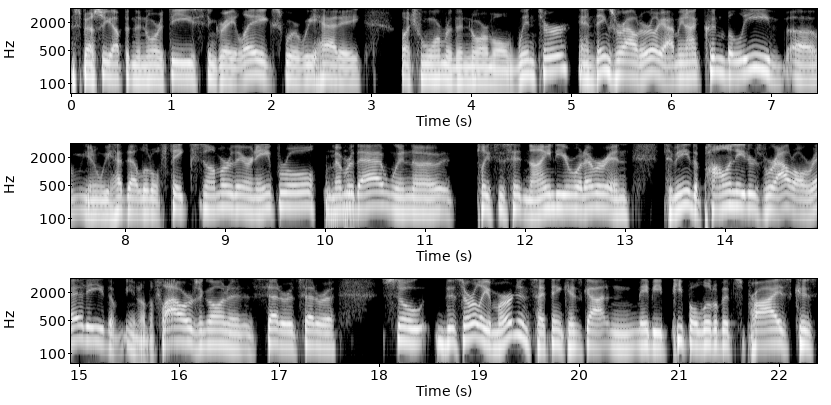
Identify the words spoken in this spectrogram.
especially up in the Northeast and Great Lakes, where we had a much warmer than normal winter and things were out early. I mean, I couldn't believe, uh, you know, we had that little fake summer there in April. Remember mm-hmm. that when uh, places hit 90 or whatever. And to me, the pollinators were out already. The, you know, the flowers are going, et cetera, et cetera. So this early emergence, I think, has gotten maybe people a little bit surprised because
